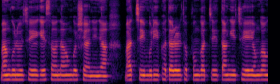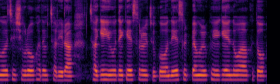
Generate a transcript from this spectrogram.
만군의 주에게서 나온 것이 아니냐. 마치 물이 바다를 덮은 같이 땅이 주의 영광의 지식으로 가득 차리라. 자기 이웃에게 술을 주고 내 술병을 그에게 놓아 그도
